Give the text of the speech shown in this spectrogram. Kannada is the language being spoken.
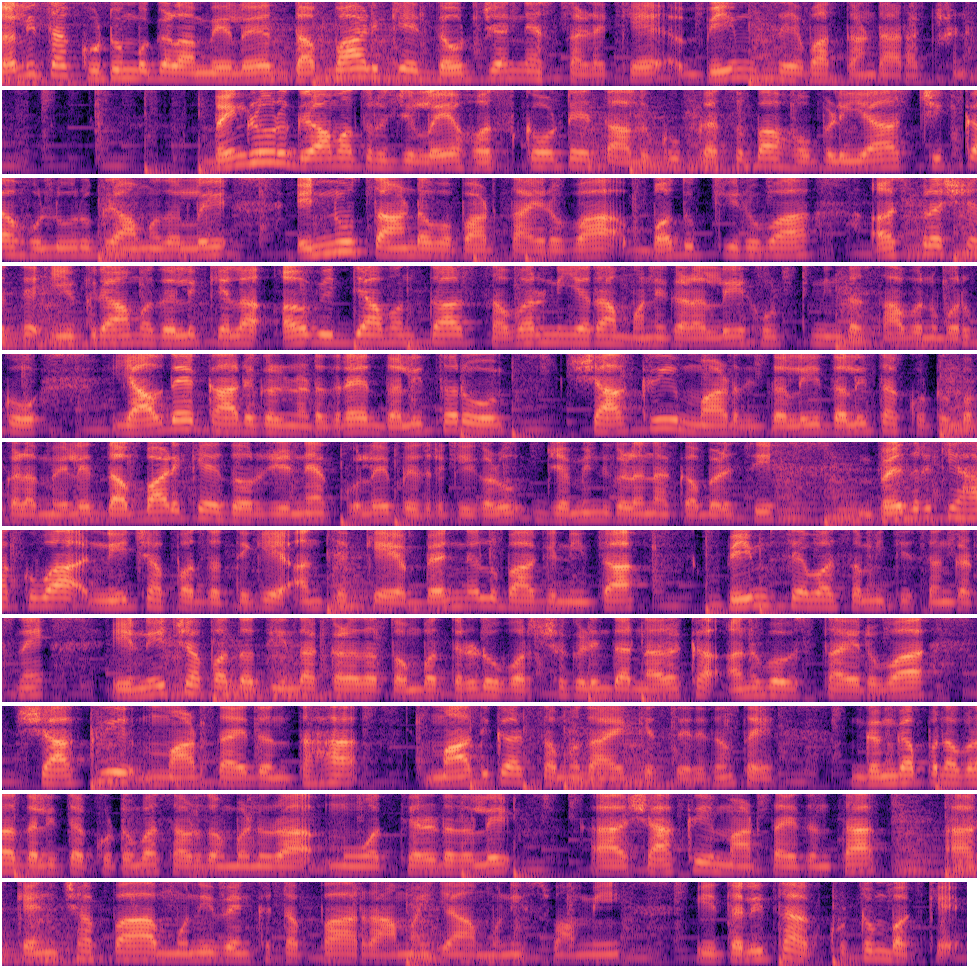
ದಲಿತ ಕುಟುಂಬಗಳ ಮೇಲೆ ದಬ್ಬಾಳಿಕೆ ದೌರ್ಜನ್ಯ ಸ್ಥಳಕ್ಕೆ ಭೀಮ್ ಸೇವಾ ತಂಡ ರಕ್ಷಣೆ. ಬೆಂಗಳೂರು ಗ್ರಾಮಾಂತರ ಜಿಲ್ಲೆ ಹೊಸಕೋಟೆ ತಾಲೂಕು ಕಸಬಾ ಹೋಬಳಿಯ ಚಿಕ್ಕ ಹುಲ್ಲೂರು ಗ್ರಾಮದಲ್ಲಿ ಇನ್ನೂ ತಾಂಡವ ಮಾಡ್ತಾ ಇರುವ, ಬದುಕಿರುವ ಅಸ್ಪೃಶ್ಯತೆ ಈ ಗ್ರಾಮದಲ್ಲಿ ಕೆಲ ಅವಿದ್ಯಾವಂತ ಸವರ್ಣೀಯರ ಮನೆಗಳಲ್ಲಿ ಹುಟ್ಟಿನಿಂದ ಸಾವನ್ನುವರೆಗೂ ಯಾವುದೇ ಕಾರ್ಯಗಳು ನಡೆದರೆ ದಲಿತರು ಶಾಕ್ರಿ ಮಾಡದಿದ್ದಲ್ಲಿ ದಲಿತ ಕುಟುಂಬಗಳ ಮೇಲೆ ದಬ್ಬಾಳಿಕೆ ದೌರ್ಜನ್ಯ, ಕೊಲೆ ಬೆದರಿಕೆಗಳು, ಜಮೀನುಗಳನ್ನು ಕಬಳಿಸಿ ಬೆದರಿಕೆ ಹಾಕುವ ನೀಚ ಪದ್ಧತಿಗೆ ಅಂತ್ಯಕ್ಕೆ ಬೆನ್ನೆಲುಬಾಗಿ ನಿಂತ ಭೀಮ್ ಸೇವಾ ಸಮಿತಿ ಸಂಘಟನೆ ಈ ನೀಚ ಪದ್ಧತಿಯಿಂದ ಕಳೆದ ತೊಂಬತ್ತೆರಡು ವರ್ಷಗಳಿಂದ ನರಕ ಅನುಭವಿಸ್ತಾ ಇರುವ ಶಾಕ್ರಿ ಮಾಡ್ತಾ ಇದ್ದಂತಹ ಮಾದಿಗ ಸಮುದಾಯಕ್ಕೆ ಸೇರಿದಂತೆ ಗಂಗಪ್ಪನವರ ದಲಿತ ಕುಟುಂಬ ಸಾವಿರದ ಒಂಬೈನೂರ ಮೂವತ್ತೆರಡರಲ್ಲಿ ಶಾಕ್ರಿ ಮಾಡ್ತಾ ಇದ್ದಂಥ ಕೆಂಚಪ್ಪ ಮುನಿ ವೆಂಕಟಪ್ಪ ರಾಮಯ್ಯ, ಮುನಿಸ್ವಾಮಿ ಈ ದಲಿತ ಕುಟುಂಬಕ್ಕೆ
